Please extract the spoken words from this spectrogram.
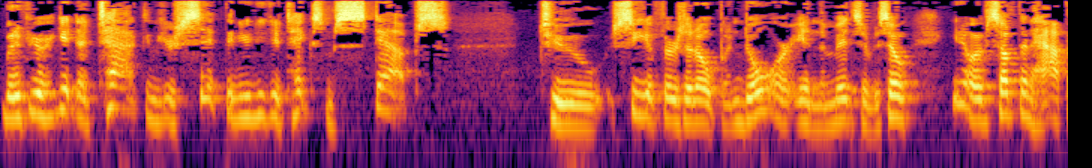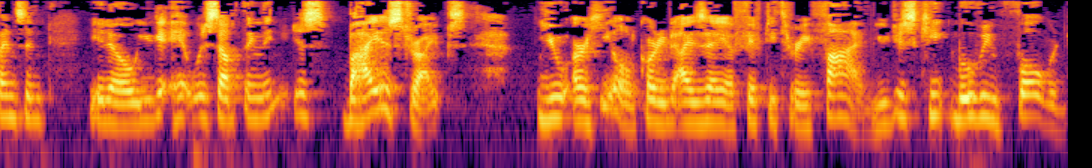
But if you're getting attacked and you're sick, then you need to take some steps to see if there's an open door in the midst of it. So, you know, if something happens and, you know, you get hit with something, then you just by his stripes you are healed according to Isaiah 53 5. You just keep moving forward.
